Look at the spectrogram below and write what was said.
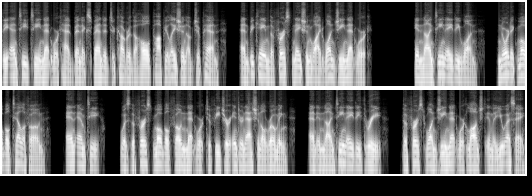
the NTT network had been expanded to cover the whole population of Japan, and became the first nationwide 1G network. In 1981, Nordic Mobile Telephone, NMT, was the first mobile phone network to feature international roaming, and in 1983, the first 1G network launched in the USA,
